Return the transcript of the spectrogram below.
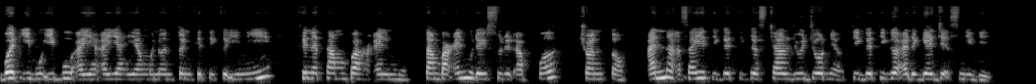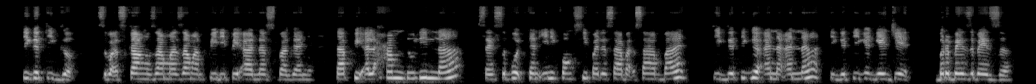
Buat ibu-ibu, ayah-ayah yang menonton ketika ini, kena tambah ilmu. Tambah ilmu dari sudut apa? Contoh, anak saya tiga-tiga secara jujurnya, tiga-tiga ada gadget sendiri. Tiga-tiga. Sebab sekarang zaman-zaman PDPR dan sebagainya. Tapi Alhamdulillah, saya sebutkan ini kongsi pada sahabat-sahabat, tiga-tiga anak-anak, tiga-tiga gadget. Berbeza-beza.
